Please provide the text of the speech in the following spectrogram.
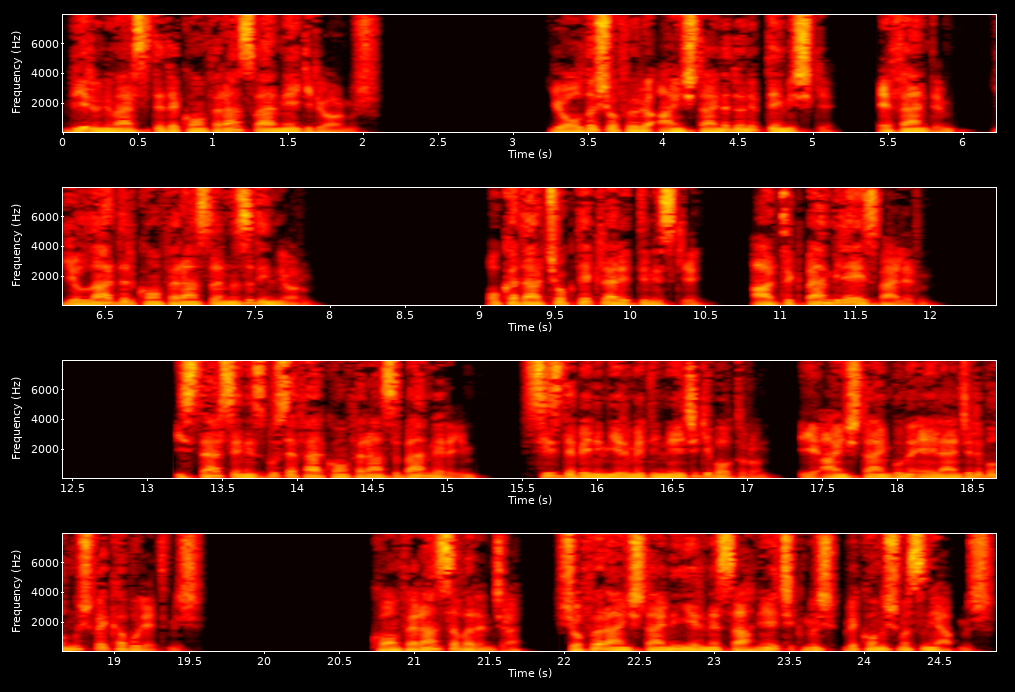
bir üniversitede konferans vermeye gidiyormuş. Yolda şoförü Einstein'a dönüp demiş ki, Efendim, yıllardır konferanslarınızı dinliyorum. O kadar çok tekrar ettiniz ki, artık ben bile ezberledim. İsterseniz bu sefer konferansı ben vereyim, siz de benim yerime dinleyici gibi oturun. E Einstein bunu eğlenceli bulmuş ve kabul etmiş. Konferansa varınca, şoför Einstein'ın yerine sahneye çıkmış ve konuşmasını yapmış.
